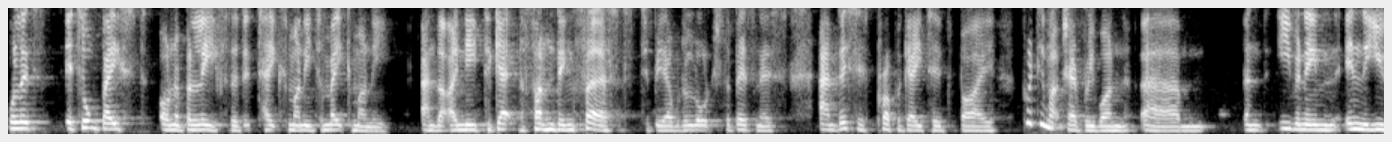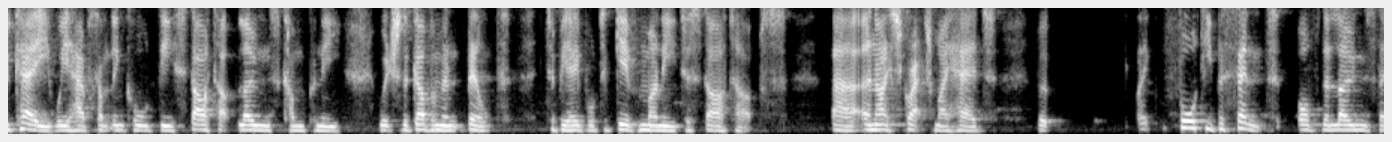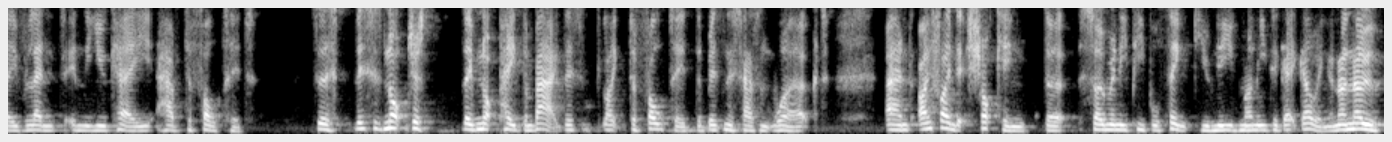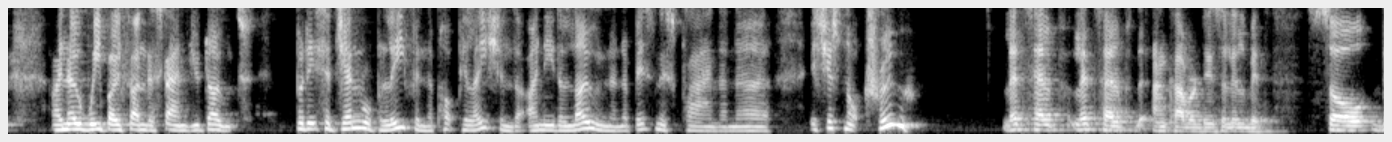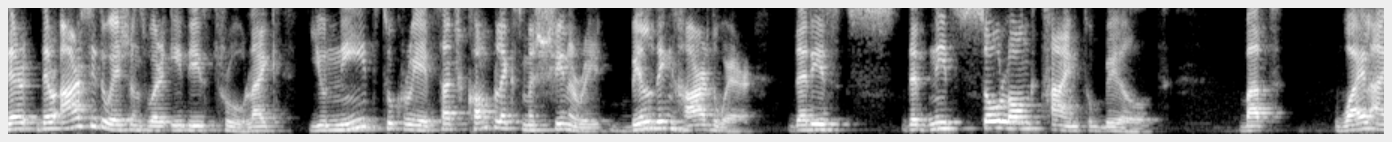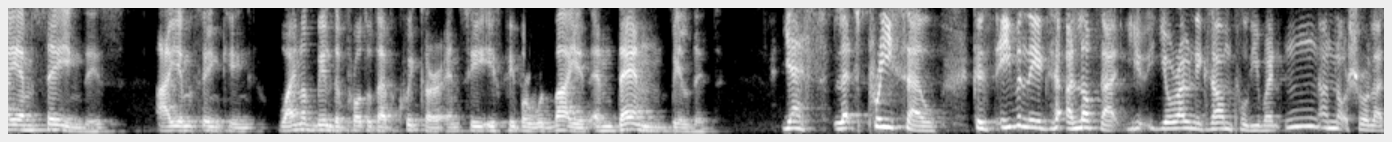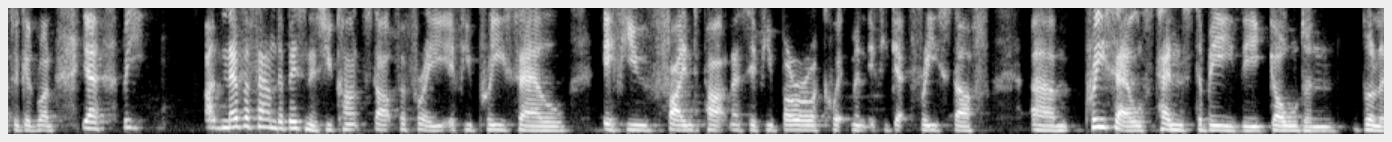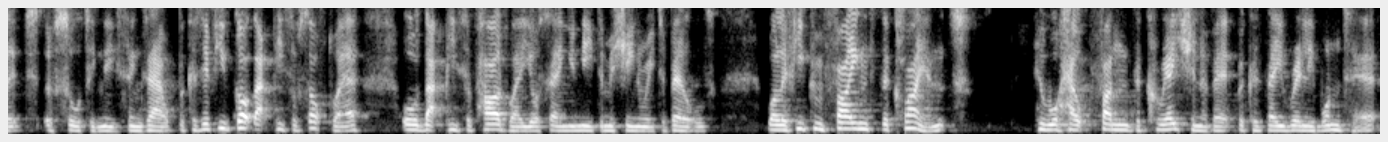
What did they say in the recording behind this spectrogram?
well, it's it's all based on a belief that it takes money to make money and that I need to get the funding first to be able to launch the business. And this is propagated by pretty much everyone. Um, and even in, in the UK, we have something called the Startup Loans Company, which the government built to be able to give money to startups. Uh, and I scratch my head but like 40% of the loans they've lent in the UK have defaulted. So this, this is not just they've not paid them back. This is like defaulted. The business hasn't worked. And I find it shocking that so many people think you need money to get going. And I know, I know we both understand you don't, but it's a general belief in the population that I need a loan and a business plan, and uh, it's just not true. Let's help. Let's help uncover this a little bit. So there there are situations where it is true. Like you need to create such complex machinery, building hardware that is that needs so long time to build. But while I am saying this, I am thinking, why not build the prototype quicker and see if people would buy it and then build it? Yes, let's pre-sell because even the I love that you, your own example. You went, mm, I'm not sure that's a good one. Yeah, but I've never found a business you can't start for free if you pre-sell, if you find partners, if you borrow equipment, if you get free stuff. Um, pre-sales tends to be the golden bullet of sorting these things out because if you've got that piece of software or that piece of hardware you're saying you need the machinery to build, well, if you can find the client who will help fund the creation of it because they really want it,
